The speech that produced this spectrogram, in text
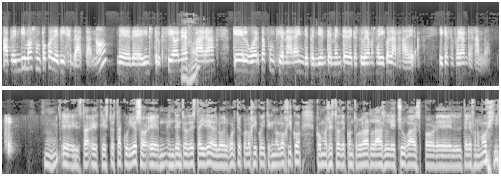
aprendimos un poco de Big Data, ¿no? De, instrucciones para que el huerto funcionara independientemente de que estuviéramos ahí con la regadera y que se fueran regando. Sí. Eh, eh, que esto está curioso dentro de esta idea de lo del huerto ecológico y tecnológico, ¿cómo es esto de controlar las lechugas por el teléfono móvil?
